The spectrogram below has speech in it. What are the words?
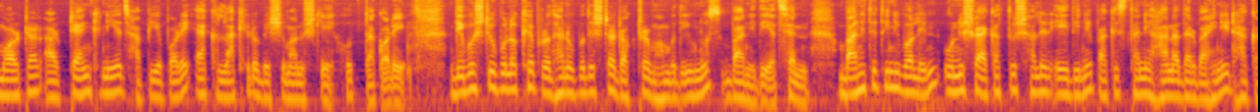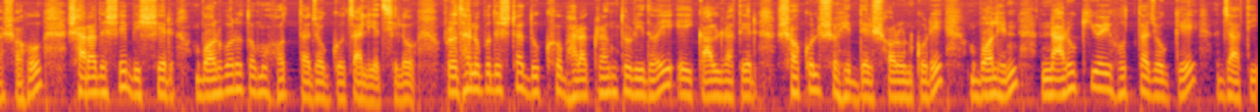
মর্টার আর ট্যাঙ্ক নিয়ে ঝাঁপিয়ে পড়ে এক লাখেরও বেশি মানুষকে হত্যা করে। দিবসটি উপলক্ষে প্রধান উপদেষ্টা ডক্টর মোহাম্মদ ইউনুস বাণী দিয়েছেন। বাণীতে তিনি বলেন, উনিশশো একাত্তর সালের এই দিনে পাকিস্তানি হানাদার বাহিনী ঢাকা সহ সারা দেশে বিশ্বের বর্বরতম হত্যাযজ্ঞ চালিয়েছিল। প্রধান উপদেষ্টা দুঃখ ভারাক্রান্ত হৃদয়ে এই কালরাতের সকল শহীদদের স্মরণ করে বলেন, নারকীয় এই হত্যাযজ্ঞে জাতি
